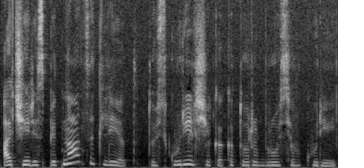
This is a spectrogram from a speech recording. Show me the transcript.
А через 15 лет, то есть курильщика, который бросил курить,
